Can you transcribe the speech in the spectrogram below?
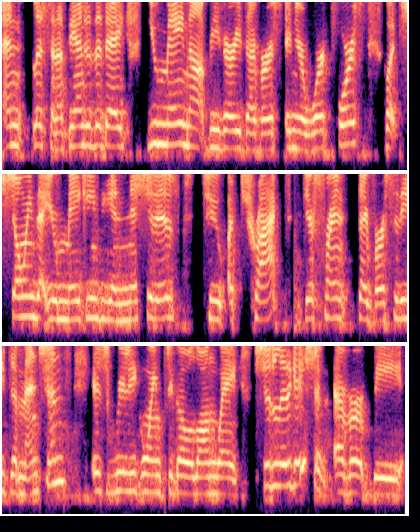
And listen, at the end of the day, you may not be very diverse in your workforce, but showing that you're making the initiatives to attract different diversity dimensions is really going to go a long way. Should litigation ever be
